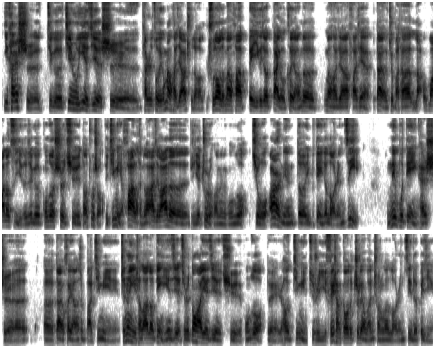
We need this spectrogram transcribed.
一开始这个进入业界是，他是作为一个漫画家出道的。出道的漫画被一个叫大友克洋的漫画家发现，大友就把他拉挖到自己的这个工作室去当助手。就金敏画了很多阿基拉的这些助手方面的工作。九二年的一部电影叫《老人 Z》，那部电影开始。呃，大有克洋是把金敏真正意义上拉到电影业界，就是动画业界去工作。对，然后金敏就是以非常高的质量完成了老人自己的背景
